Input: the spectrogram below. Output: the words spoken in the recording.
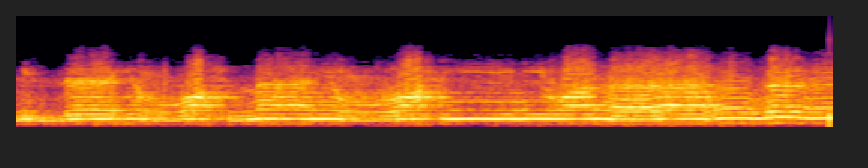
بسم الله الرحمن الرحيم. وما أبرئ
